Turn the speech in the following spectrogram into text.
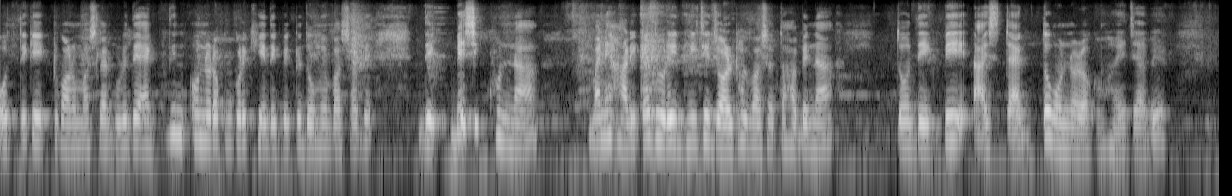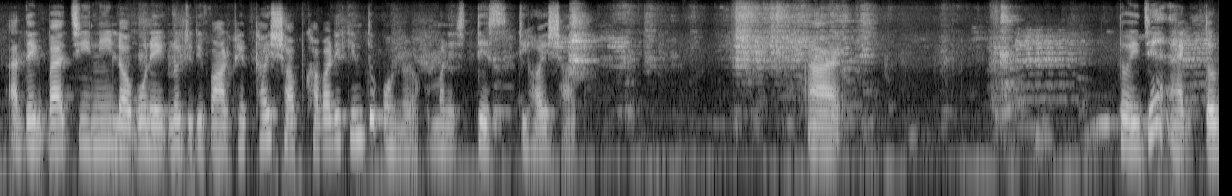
ওর থেকে একটু গরম মশলার গুঁড়ো দিয়ে একদিন অন্যরকম করে খেয়ে দেখবে, একটু দমে বসাবে। দেখ বেশিক্ষণ না মানে হাঁড়িটা ধরে নিচে জল ঠল বসাতে হবে না। তো দেখবে রাইসটা একদম অন্যরকম হয়ে যাবে। দেখবা চিনি, লবণ, এগুলো যদি পারফেক্ট হয়, সব খাবারই কিন্তু অন্যরকম মানে টেস্টি হয় স্বাদ। আর তো এই যে একদম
